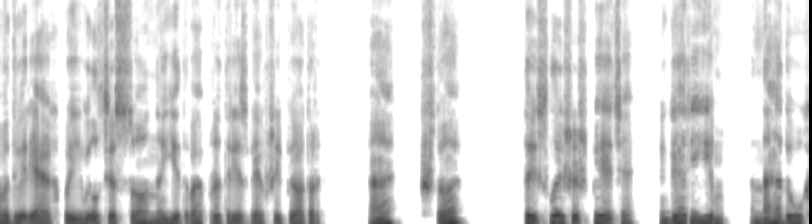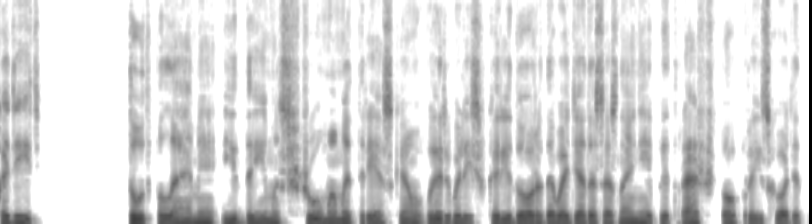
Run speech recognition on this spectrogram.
В дверях появился сонный, едва протрезвевший Петр. «А? Что? Ты слышишь, Петя? Горим! Надо уходить!» Тут пламя и дым с шумом и треском вырвались в коридор, доводя до сознания Петра, что происходит.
